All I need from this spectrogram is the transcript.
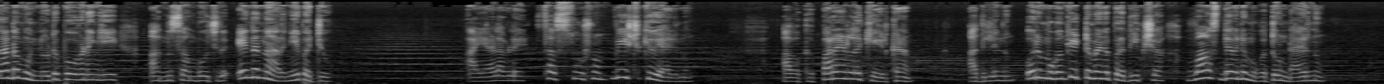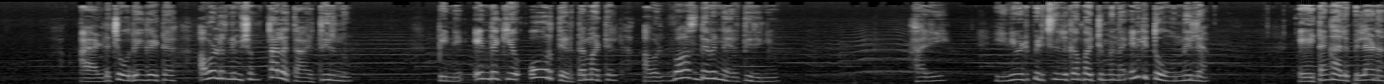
കഥ മുന്നോട്ട് പോവണമെങ്കിൽ അന്ന് സംഭവിച്ചത് എന്തെന്ന് അറിഞ്ഞേ പറ്റൂ. അയാൾ അവളെ സസൂക്ഷ്മം വീക്ഷിക്കുകയായിരുന്നു. അവക്ക് പറയാനുള്ളത് കേൾക്കണം. അതിൽ നിന്നും ഒരു മുഖം കിട്ടുമെന്ന പ്രതീക്ഷ വാസുദേവന്റെ മുഖത്തുണ്ടായിരുന്നു അയാളുടെ ചോദ്യം കേട്ട് അവൾ ഒരു നിമിഷം തല താഴ്ത്തിയിരുന്നു. പിന്നെ എന്തൊക്കെയോ ഓർത്തെടുത്ത മട്ടിൽ അവൾ വാസുദേവൻ നേരെ തിരിഞ്ഞു. ഹരി ഇനി ഇവിടെ പിടിച്ചു നിൽക്കാൻ പറ്റുമെന്ന് എനിക്ക് തോന്നുന്നില്ല. ഏട്ടൻ കലപ്പിലാണ്.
